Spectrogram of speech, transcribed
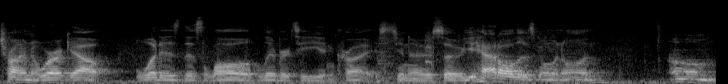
trying to work out what is this law of liberty in Christ, you know. So you had all those going on. Um,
